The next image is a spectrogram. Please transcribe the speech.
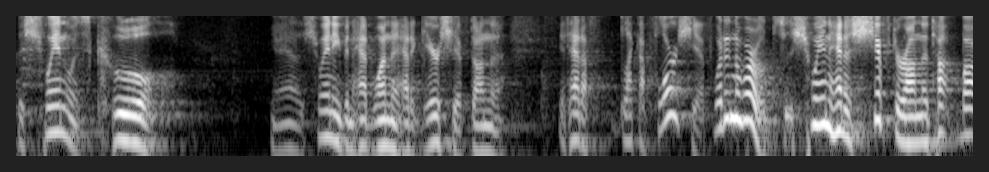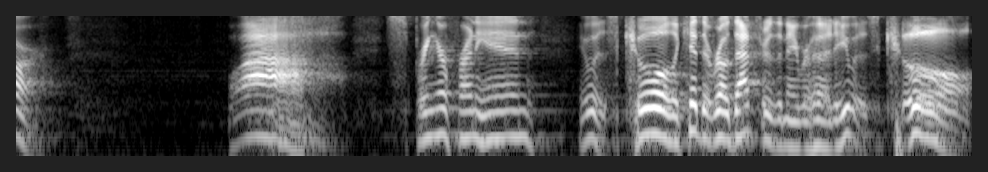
The Schwinn was cool. Yeah, the Schwinn even had one that had a gear shift on the, it had a, like a floor shift. What in the world? Schwinn had a shifter on the top bar. Wow. Springer front end, it was cool. The kid that rode that through the neighborhood, he was cool.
